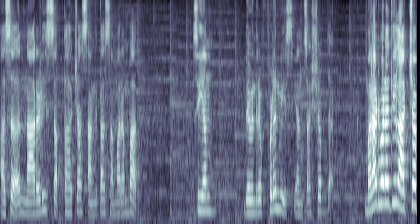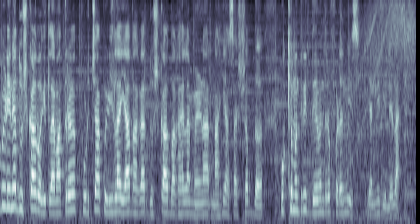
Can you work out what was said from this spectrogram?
असं नारळी सप्ताहाच्या सांगता समारंभात सी एम देवेंद्र फडणवीस यांचा शब्द आहे. मराठवाड्यातील आजच्या पिढीने दुष्काळ बघितलाय मात्र पुढच्या पिढीला या भागात दुष्काळ बघायला मिळणार नाही असा शब्द मुख्यमंत्री देवेंद्र फडणवीस यांनी दिलेला आहे.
